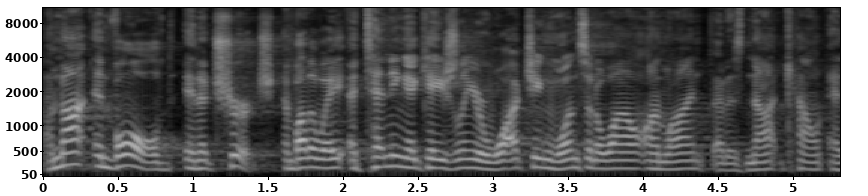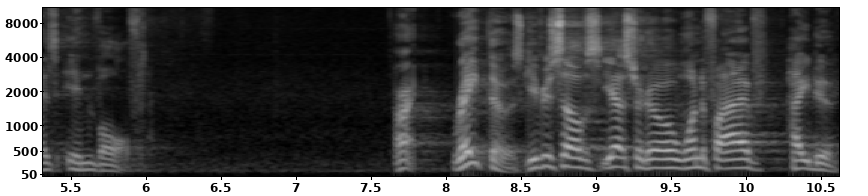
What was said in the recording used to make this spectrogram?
I'm not involved in a church. And by the way, attending occasionally or watching once in a while online, that does not count as involved. All right, rate those. Give yourselves yes or no, one to five. How you doing?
